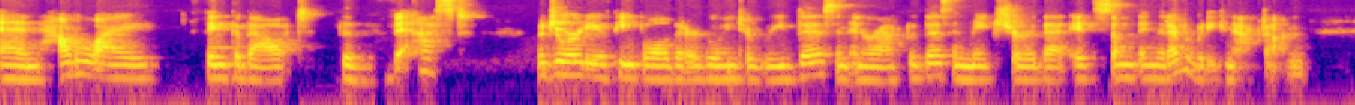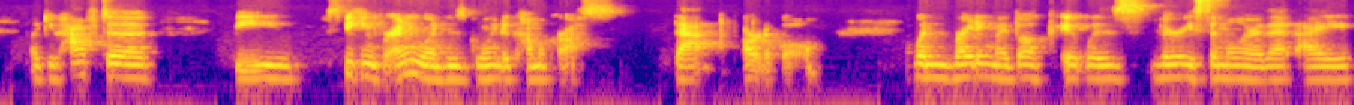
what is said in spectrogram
and how do i think about the vast majority of people that are going to read this and interact with this and make sure that it's something that everybody can act on. Like you have to be speaking for anyone who's going to come across that article. When writing my book, it was very similar that I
